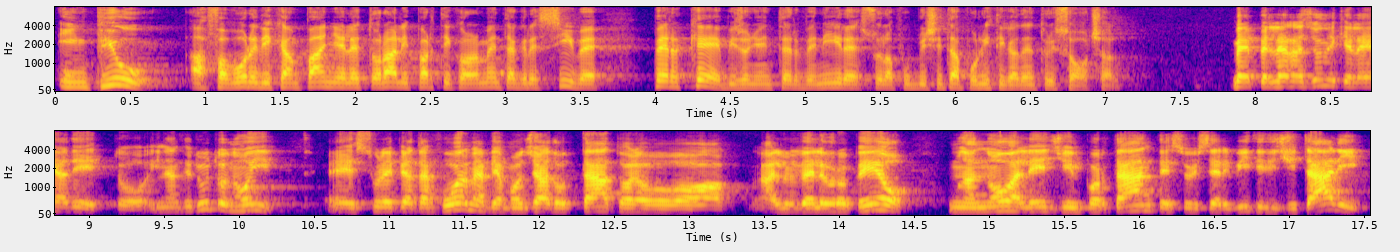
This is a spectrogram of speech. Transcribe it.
in più a favore di campagne elettorali particolarmente aggressive, perché bisogna intervenire sulla pubblicità politica dentro i social? Beh, per le ragioni che lei ha detto. Innanzitutto noi eh, sulle piattaforme abbiamo già adottato a, a livello europeo una nuova legge importante sui servizi digitali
